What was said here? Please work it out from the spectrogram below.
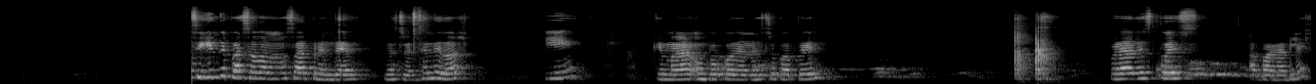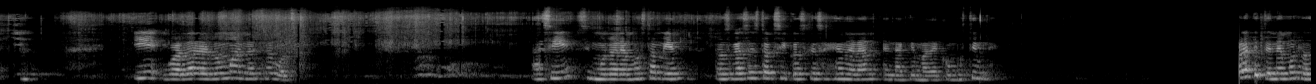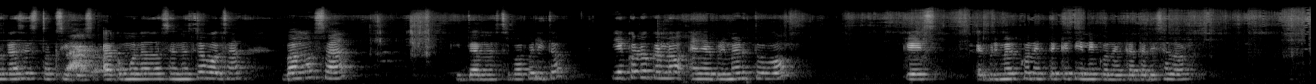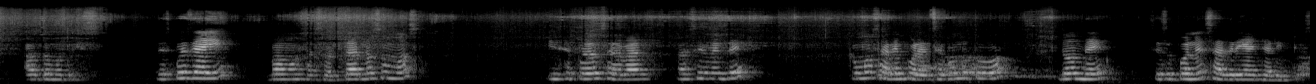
El siguiente paso vamos a prender nuestro encendedor y quemar un poco de nuestro papel para después apagarle y guardar el humo en nuestra bolsa. Así simularemos también los gases tóxicos que se generan en la quema de combustible. Ahora que tenemos los gases tóxicos acumulados en nuestra bolsa, vamos a quitar nuestro papelito y a colocarlo en el primer tubo, que es el primer conecte que tiene con el catalizador automotriz. Después de ahí vamos a soltar los humos y se puede observar fácilmente cómo salen por el segundo tubo donde se supone saldrían ya limpios.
